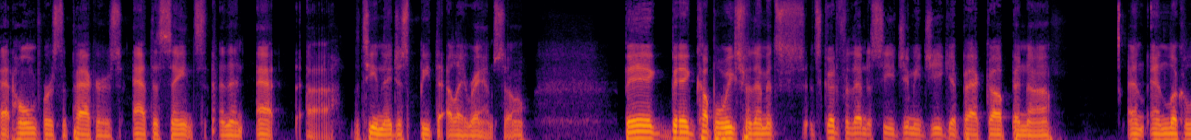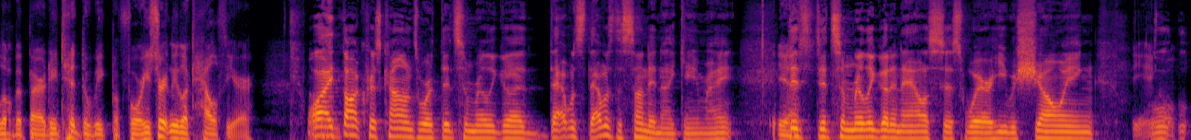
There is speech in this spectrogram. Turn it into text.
at home versus the Packers, at the Saints, and then at uh, the team they just beat the LA Rams. So big, big couple weeks for them. It's it's good for them to see Jimmy G get back up and uh, and and look a little bit better than he did the week before. He certainly looked healthier. Well, I thought Cris Collinsworth did some really good. That was that was the Sunday night game, right? Yeah. Did did some really good analysis where he was showing The ankle.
